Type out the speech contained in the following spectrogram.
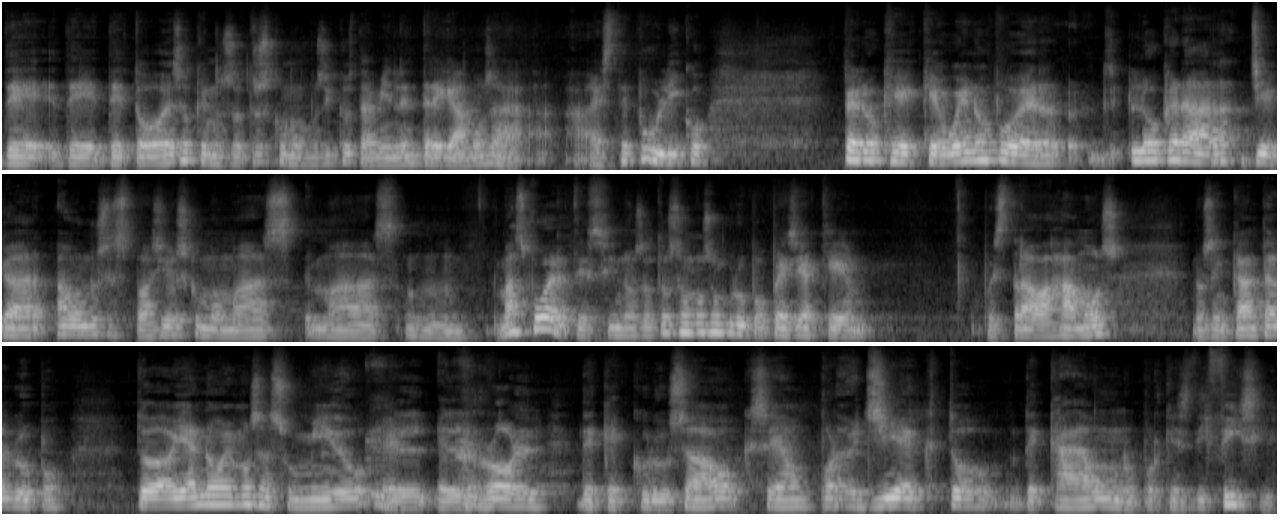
de, todo eso que nosotros como músicos también le entregamos a, este público, pero que qué bueno poder lograr llegar a unos espacios como más, más, mm, más fuertes. Si nosotros somos un grupo, pese a que pues trabajamos, nos encanta el grupo, todavía no hemos asumido el, el, rol de que Cruzado sea un proyecto de cada uno, porque es difícil.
